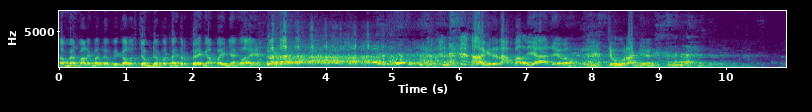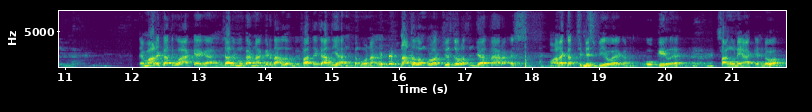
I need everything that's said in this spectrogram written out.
Sampean paling madzhab kalau sudah mendapat yang terbaik ngapain yang lain? Akhirnya rapal liane, Pak. Curang ya. Eh malaikat itu akeh kan. Misalnya mungkar nakir takluk Fatihah liane mau nak pulau jus cara senjata malaikat jenis piye kan. Oke lah. Sangune akeh no.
